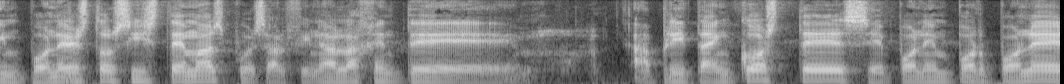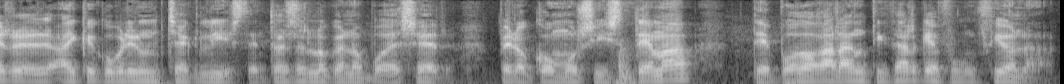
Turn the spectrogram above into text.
imponer estos sistemas, pues al final la gente aprieta en costes, se ponen por poner, hay que cubrir un checklist, entonces es lo que no puede ser. Pero como sistema te puedo garantizar que funciona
